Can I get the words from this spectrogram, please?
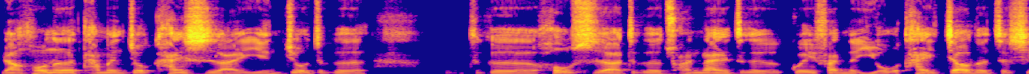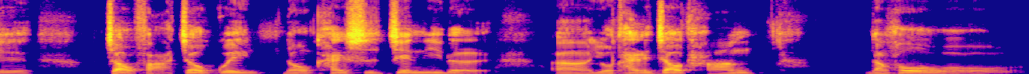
然后呢，他们就开始来研究这个这个后世啊，这个传来这个规范的犹太教的这些教法教规，然后开始建立了啊犹太的教堂。然后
